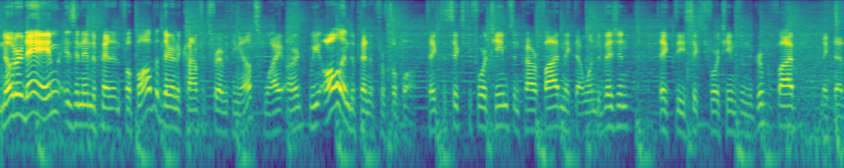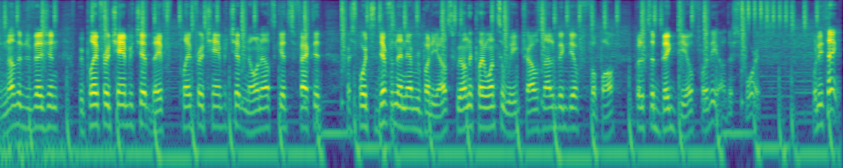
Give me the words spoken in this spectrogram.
Notre Dame is an independent in football, but they're in a conference for everything else. Why aren't we all independent for football? Take the 64 teams in Power 5, make that one division. Take the 64 teams in the Group of 5, make that another division. We play for a championship, they play for a championship, no one else gets affected. Our sport's different than everybody else. We only play once a week. Travel's not a big deal for football, but it's a big deal for the other sports. What do you think?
